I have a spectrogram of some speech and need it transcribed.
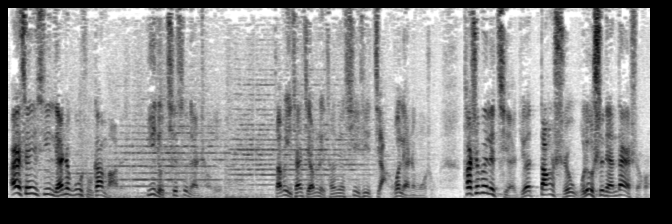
ICAC 廉政公署干嘛的？一九七四年成立的。咱们以前节目里曾经细细讲过廉政公署。他是为了解决当时五六十年代时候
